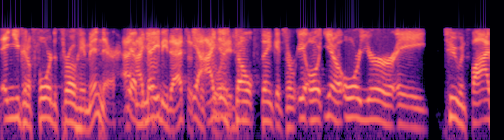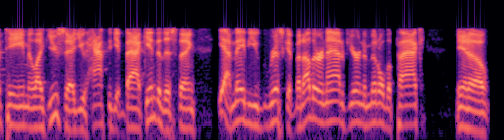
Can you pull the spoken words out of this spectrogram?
and you can afford to throw him in there. Yeah, I, just- maybe that's a yeah, I just don't think it's a or you know, or you're a two and five team, and like you said, you have to get back into this thing. Yeah, maybe you risk it, but other than that, if you're in the middle of the pack, you know,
